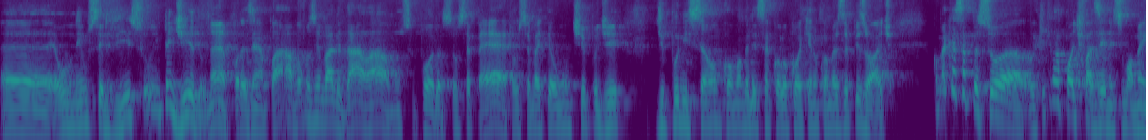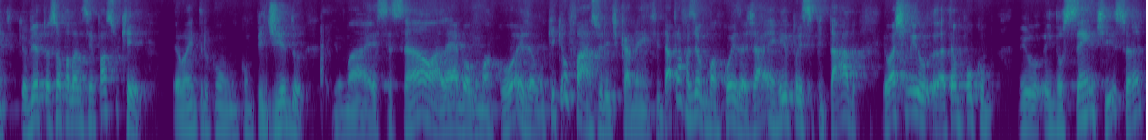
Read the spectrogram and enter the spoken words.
é, ou nenhum serviço impedido, né? Por exemplo, ah, vamos invalidar lá, vamos supor, o seu CPF, você vai ter algum tipo de, de punição, como a Melissa colocou aqui no começo do episódio. Como é que essa pessoa, o que ela pode fazer nesse momento? Porque eu vi a pessoa falando assim, faço o quê? Eu entro com, com pedido de uma exceção, alego alguma coisa, o que, que eu faço juridicamente? Dá para fazer alguma coisa já? É meio precipitado? Eu acho meio, até um pouco meio inocente isso, né?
